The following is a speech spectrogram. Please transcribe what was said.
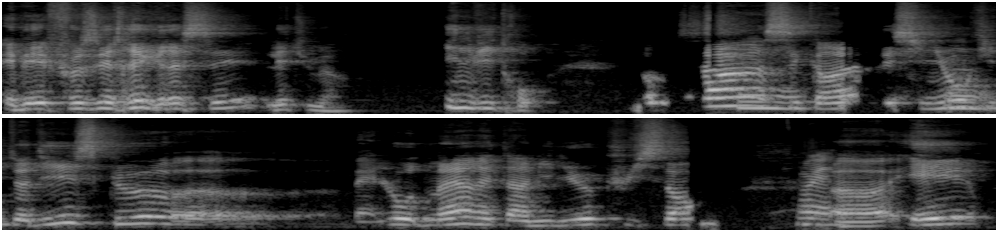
eh bien, faisait régresser les tumeurs in vitro. Donc ça, c'est quand même des signaux qui te disent que ben, l'eau de mer est un milieu puissant et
